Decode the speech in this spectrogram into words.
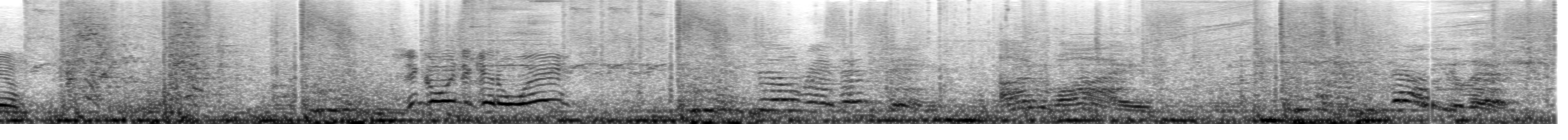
You. Is he going to get away? Still resisting. Unwise. Valueless.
